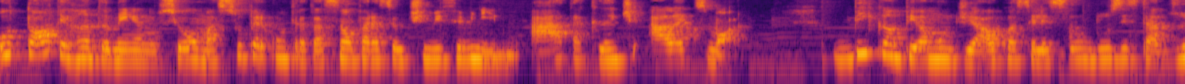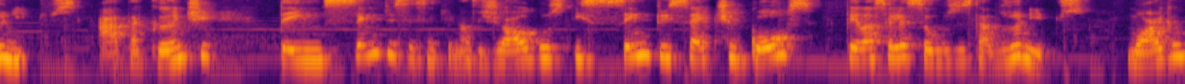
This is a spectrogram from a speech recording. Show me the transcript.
O Tottenham também anunciou uma super contratação para seu time feminino, a atacante Alex Moore. Bicampeã mundial com a seleção dos Estados Unidos. A atacante tem 169 jogos e 107 gols pela seleção dos Estados Unidos. Morgan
